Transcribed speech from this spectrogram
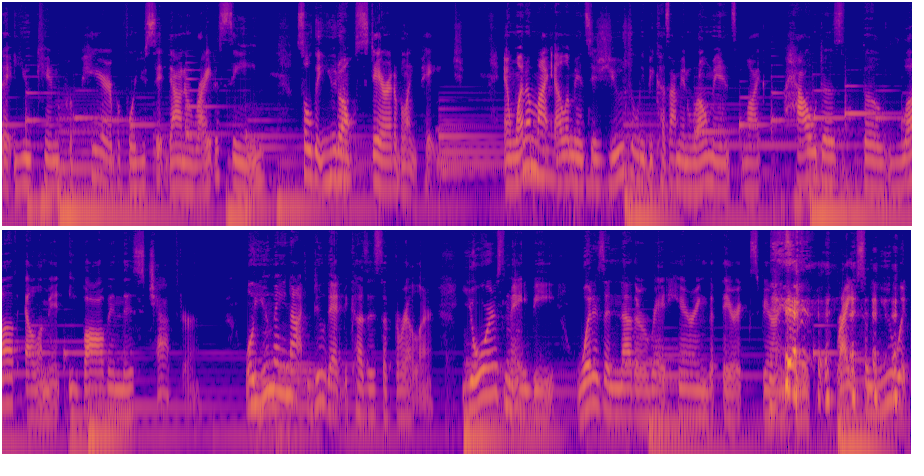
that you can prepare before you sit down and write a scene so that you mm-hmm. don't stare at a blank page. And one of my mm. elements is usually because I'm in romance, like, how does the love element evolve in this chapter? Well, you may mm-hmm. not do that because it's a thriller. Yours may mm-hmm. be what is another red herring that they're experiencing, right? So you would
